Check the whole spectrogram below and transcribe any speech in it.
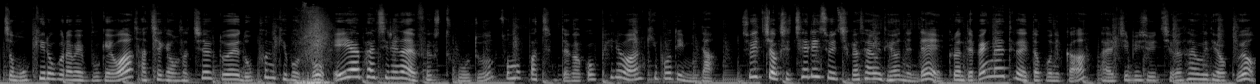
2.5kg의 무게와 자체 경사 7도의 높은 키보드로 AR87이나 FX2 모두 손목 받침대가 꼭 필요한 키보드입니다. 스위치 역시 체리 스위치가 사용이 되었는데 그런데 백라이트가 있다 보니까 RGB 스위치가 사용이 되었고요.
